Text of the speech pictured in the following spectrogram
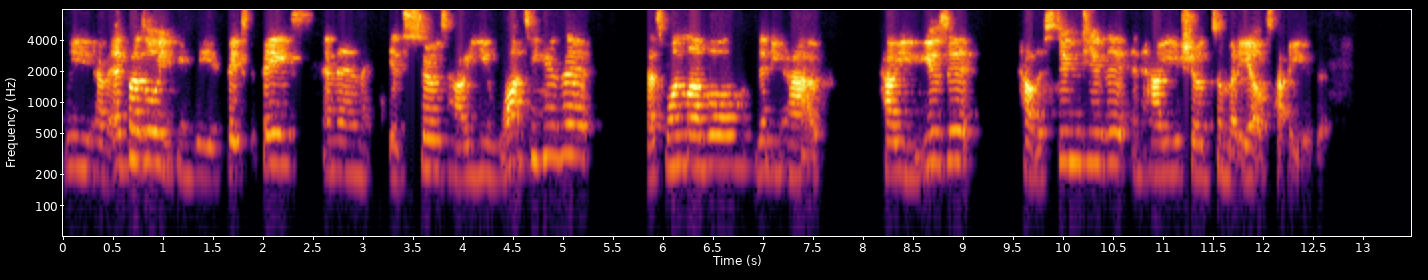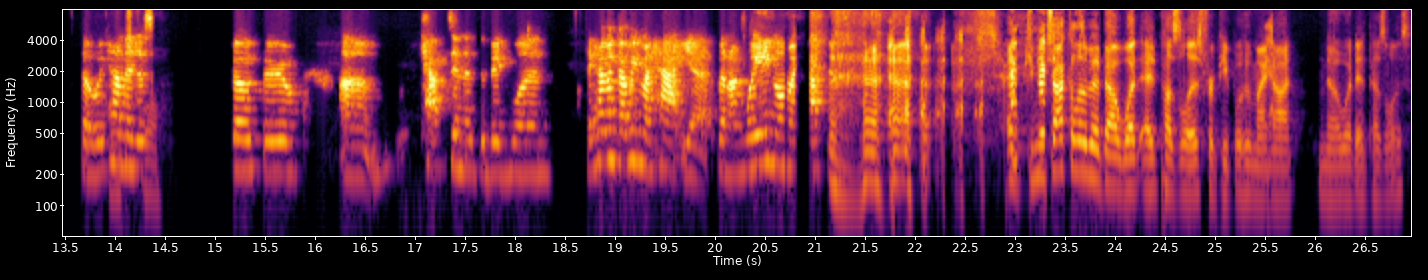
we have Ed Puzzle. You can be face to face, and then it shows how you want to use it. That's one level. Then you have how you use it, how the students use it, and how you showed somebody else how to use it. So we kind of just cool. go through. Um, captain is the big one. They haven't got me my hat yet, but I'm waiting on my captain. and can you talk a little bit about what Ed Puzzle is for people who might not know what Ed Puzzle is?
